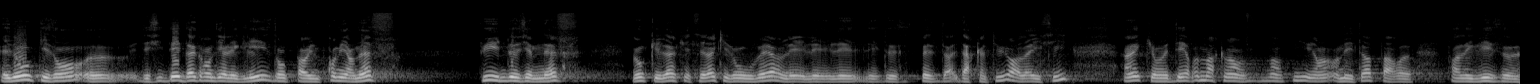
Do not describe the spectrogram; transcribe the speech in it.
Et donc, ils ont euh, décidé d'agrandir l'église donc par une première nef, puis une deuxième nef. Donc, c'est là qu'ils ont ouvert les, deux espèces d'arcatures, là, ici, hein, qui ont été remarquablement mis en, état par, par l'église euh,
